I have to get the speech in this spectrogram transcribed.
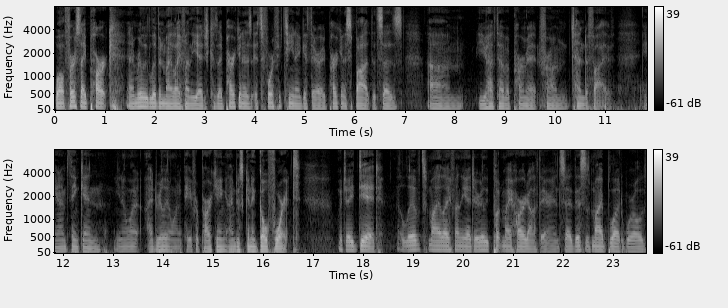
Well, first I park, and I'm really living my life on the edge because I park in a, it's 4:15. I get there. I park in a spot that says um, you have to have a permit from 10 to 5, and I'm thinking, you know what? I'd really don't want to pay for parking. I'm just gonna go for it, which I did. I lived my life on the edge. I really put my heart out there and said, "This is my blood world.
